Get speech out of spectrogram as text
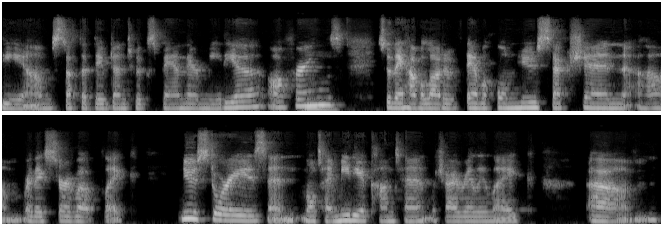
the um, stuff that they've done to expand their media offerings mm. so they have a lot of they have a whole news section um, where they serve up like news stories and multimedia content which i really like um,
